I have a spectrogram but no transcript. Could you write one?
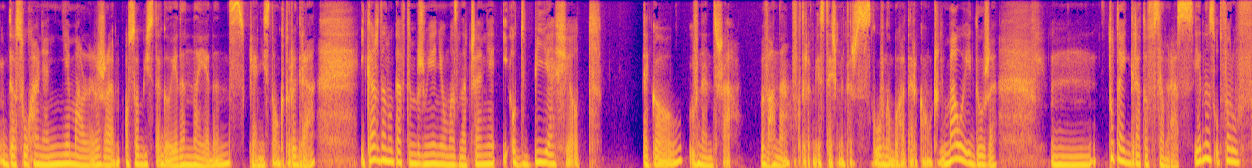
do słuchania niemalże osobistego jeden na jeden z pianistą, który gra. I każda nuta w tym brzmieniu ma znaczenie i odbija się od tego wnętrza wana, w którym jesteśmy też z główną bohaterką, czyli małe i duże. Mm, tutaj gra to w sam raz. Jeden z utworów,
